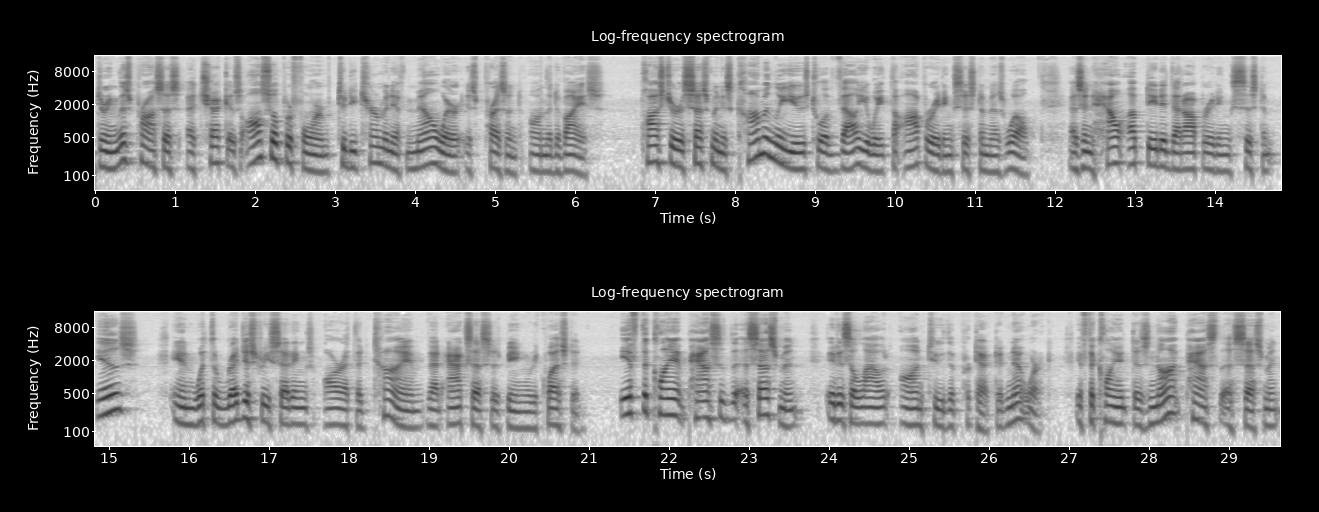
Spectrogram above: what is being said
During this process, a check is also performed to determine if malware is present on the device. Posture assessment is commonly used to evaluate the operating system as well, as in how updated that operating system is and what the registry settings are at the time that access is being requested. If the client passes the assessment, it is allowed onto the protected network. If the client does not pass the assessment,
